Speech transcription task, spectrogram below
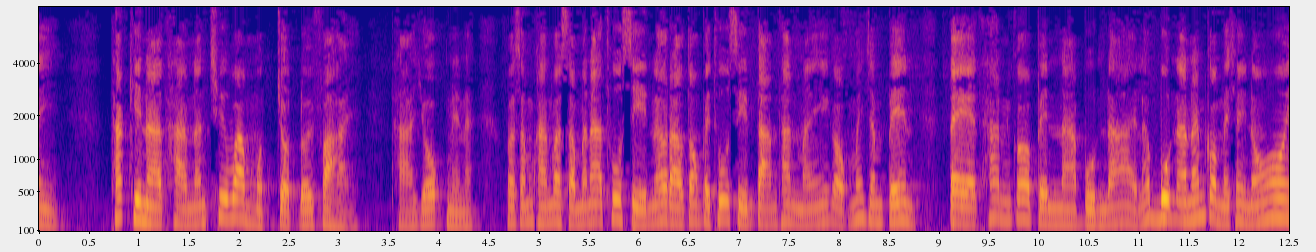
ย ทักขินาทานนั้นชื่อว่าหมดจดโดยฝ่าย ทายกเนี่ยนะว่าสำคัญว่าสมณะทุศีลแล้วเราต้องไปทุศีลตามท่านไหมก็ไม่จำเป็น แต่ท่านก็เป็นนาบุญได้ แล้วบุญอันนั้นก็ไม่ใช่น้อย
